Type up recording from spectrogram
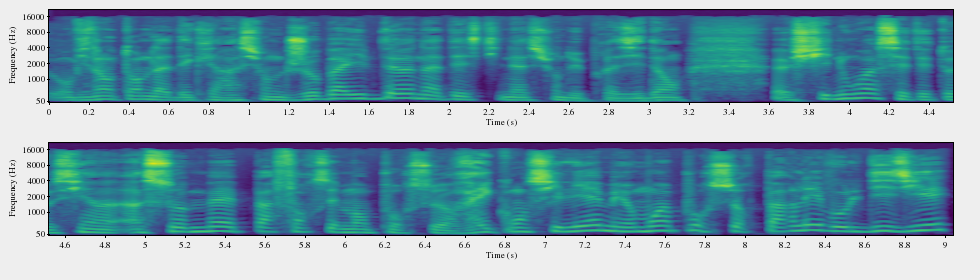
On vient d'entendre la déclaration de Joe Biden à destination du président euh, chinois. C'était aussi un, un, sommet, pas forcément pour se réconcilier, mais au moins pour se reparler. Vous le disiez,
